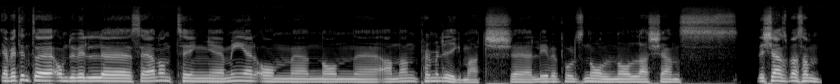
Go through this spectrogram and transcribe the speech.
jag vet inte om du vill eh, säga någonting eh, mer om eh, någon eh, annan Premier League-match. Eh, Liverpools 0-0 känns, det känns bara som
